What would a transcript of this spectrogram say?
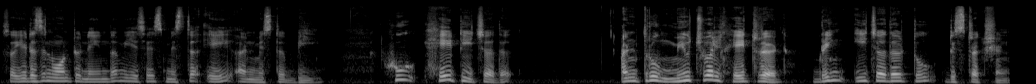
So, he does not want to name them, he says Mr. A and Mr. B who hate each other and through mutual hatred bring each other to destruction.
